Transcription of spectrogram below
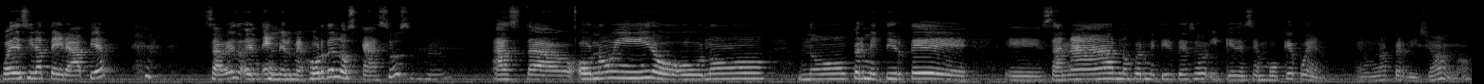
puedes ir a terapia, ¿sabes? En, en el mejor de los casos, hasta o no ir o, o no, no permitirte eh, sanar, no permitirte eso y que desemboque, bueno, en una perdición, ¿no?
